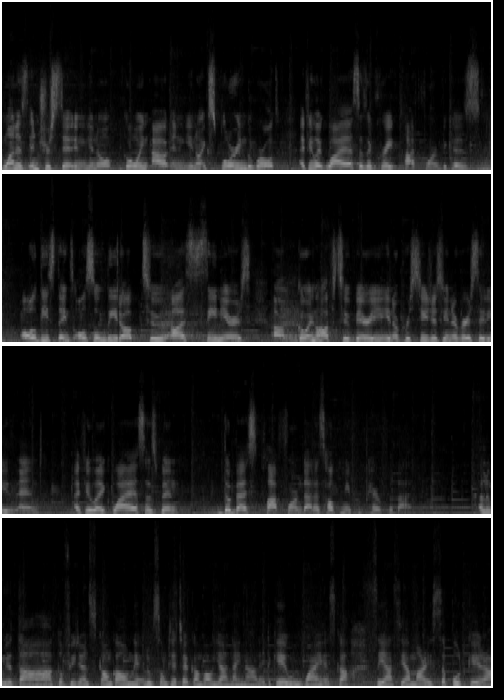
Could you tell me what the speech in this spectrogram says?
if one is interested in you know going out and you know exploring the world. I feel like YIS is a great platform because all these things also lead up to us seniors um, going off to very you know prestigious universities. And i feel like YIS has been the best platform that has helped me prepare for that အဲ့လိုမျိုးသားက confidence ကောင်းကောင်းနဲ့အဲ့လိုဆုံးဖြတ်ချက်ကောင်းကောင်းရနိုင်တာလေတကယ်ကို YS ကဆရာဆရာမတွေ support ခဲ့တာ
